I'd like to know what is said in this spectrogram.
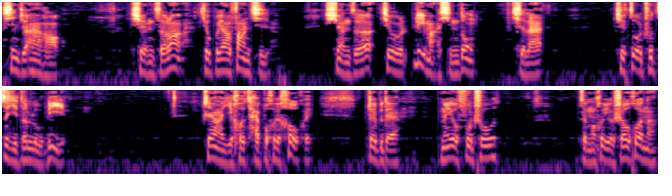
兴趣爱好选择了，就不要放弃，选择就立马行动起来。去做出自己的努力，这样以后才不会后悔，对不对？没有付出，怎么会有收获呢？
